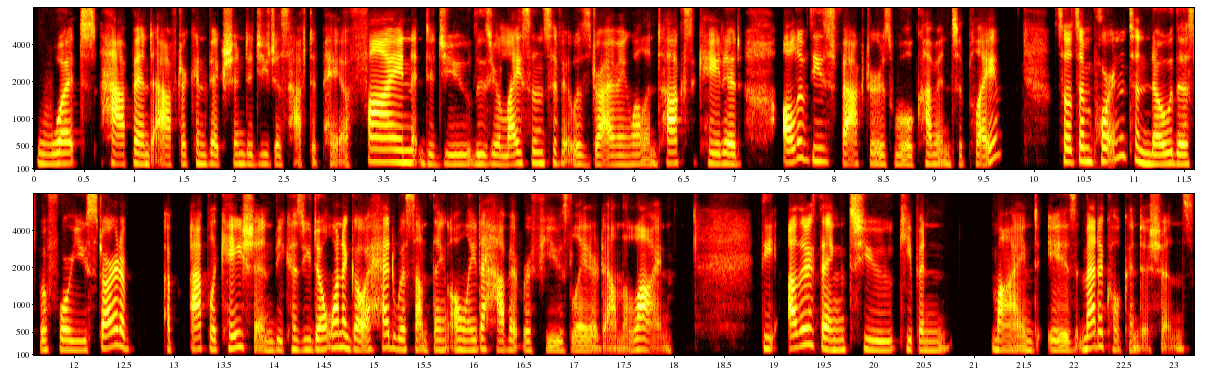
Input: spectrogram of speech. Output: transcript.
what happened after conviction? Did you just have to pay a fine? Did you lose your license if it was driving while intoxicated? All of these factors will come into play. So it's important to know this before you start a application because you don't want to go ahead with something only to have it refused later down the line. The other thing to keep in mind is medical conditions.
